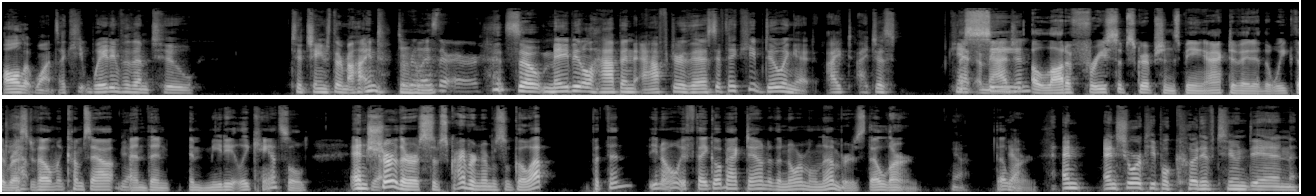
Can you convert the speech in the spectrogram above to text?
all at once. I keep waiting for them to to change their mind. To Mhm. realize their error. So maybe it'll happen after this. If they keep doing it, I I just can't I see imagine. a lot of free subscriptions being activated the week the rest Yeah. development comes out, Yeah. and then immediately canceled. And Yeah. sure, their subscriber numbers will go up, but then you know if they go back down to the normal numbers, they'll learn. Yeah. they'll Yeah. learn. And and sure, people could have tuned in,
